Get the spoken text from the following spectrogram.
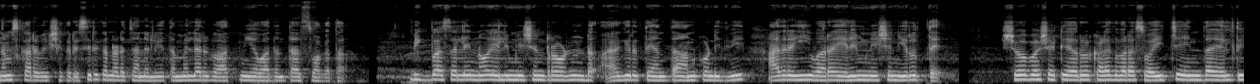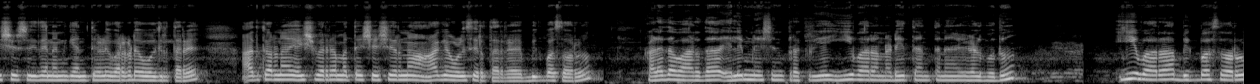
ನಮಸ್ಕಾರ ವೀಕ್ಷಕರೇ. ಸಿರಿ ಕನ್ನಡ ಚಾನೆಲ್ಗೆ ತಮ್ಮೆಲ್ಲರಿಗೂ ಆತ್ಮೀಯವಾದಂಥ ಸ್ವಾಗತ. ಬಿಗ್ ಬಾಸಲ್ಲಿ ನೋ ಎಲಿಮಿನೇಷನ್ ರೌಂಡ್ ಆಗಿರುತ್ತೆ ಅಂತ ಅಂದ್ಕೊಂಡಿದ್ವಿ ಆದರೆ ಈ ವಾರ ಎಲಿಮಿನೇಷನ್ ಇರುತ್ತೆ. ಶೋಭಾ ಶೆಟ್ಟಿ ಅವರು ಕಳೆದ ವಾರ ಸ್ವಇಚ್ಛೆಯಿಂದ ಹೆಲ್ತ್ ಇಶ್ಯೂಸ್ ಇದೆ ನನಗೆ ಅಂತೇಳಿ ಹೊರಗಡೆ ಹೋಗಿರ್ತಾರೆ. ಆದ ಕಾರಣ ಐಶ್ವರ್ಯ ಮತ್ತು ಶಶಿರನ್ನ ಹಾಗೆ ಉಳಿಸಿರ್ತಾರೆ ಬಿಗ್ ಬಾಸ್ ಅವರು. ಕಳೆದ ವಾರದ ಎಲಿಮಿನೇಷನ್ ಪ್ರಕ್ರಿಯೆ ಈ ವಾರ ನಡೆಯುತ್ತೆ ಅಂತಲೇ ಹೇಳ್ಬೋದು. ಈ ವಾರ ಬಿಗ್ ಬಾಸ್ ಅವರು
